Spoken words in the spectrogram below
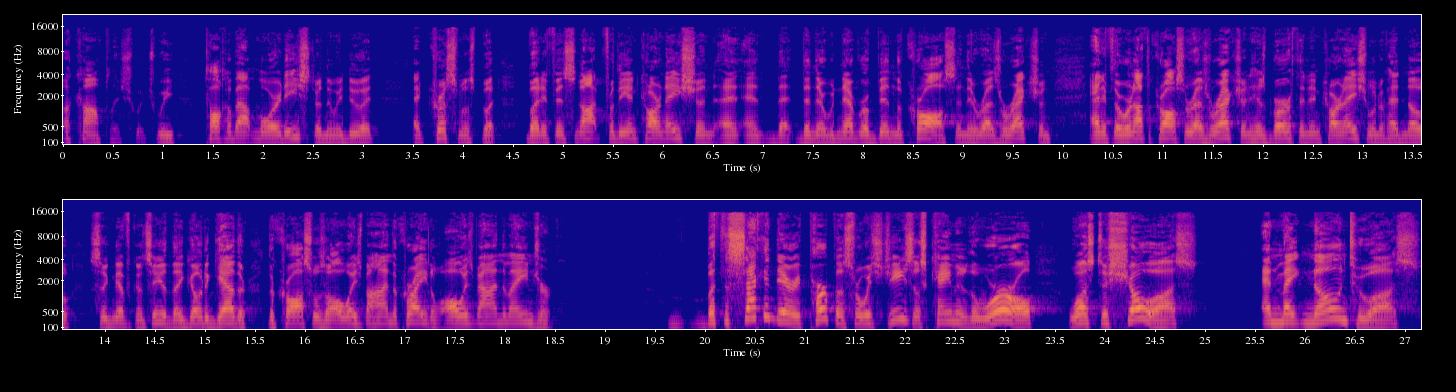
accomplish, which we talk about more at Easter than we do it at Christmas, but, but if it's not for the incarnation, and, and that, then there would never have been the cross and the resurrection and if there were not the cross and resurrection, his birth and incarnation would have had no significance either. They go together. The cross was always behind the cradle, always behind the manger. But the secondary purpose for which Jesus came into the world was to show us and make known to us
